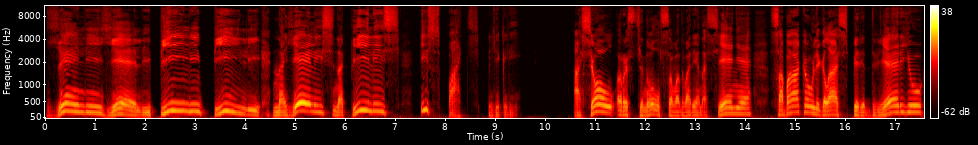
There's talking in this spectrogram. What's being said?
Ели-ели, пили, пили, наелись, напились и спать легли. Осел растянулся во дворе на сене, собака улеглась перед дверью,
